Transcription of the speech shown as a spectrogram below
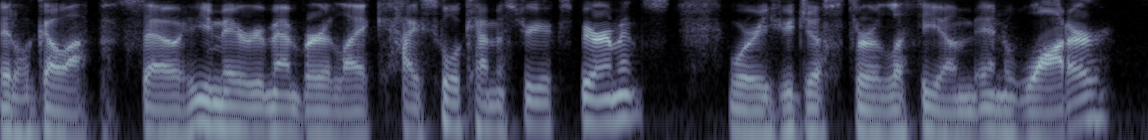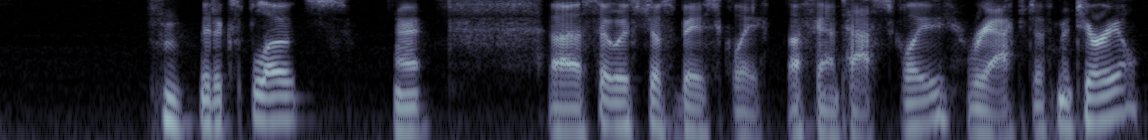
it'll go up. So you may remember like high school chemistry experiments where if you just throw lithium in water, it explodes. Right. Uh, so it's just basically a fantastically reactive material.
